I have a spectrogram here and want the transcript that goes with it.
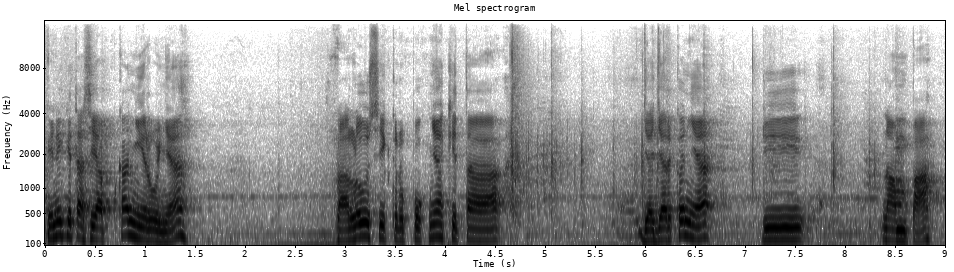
Ini kita siapkan nyirunya. Lalu si kerupuknya kita jajarkan ya di nampah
